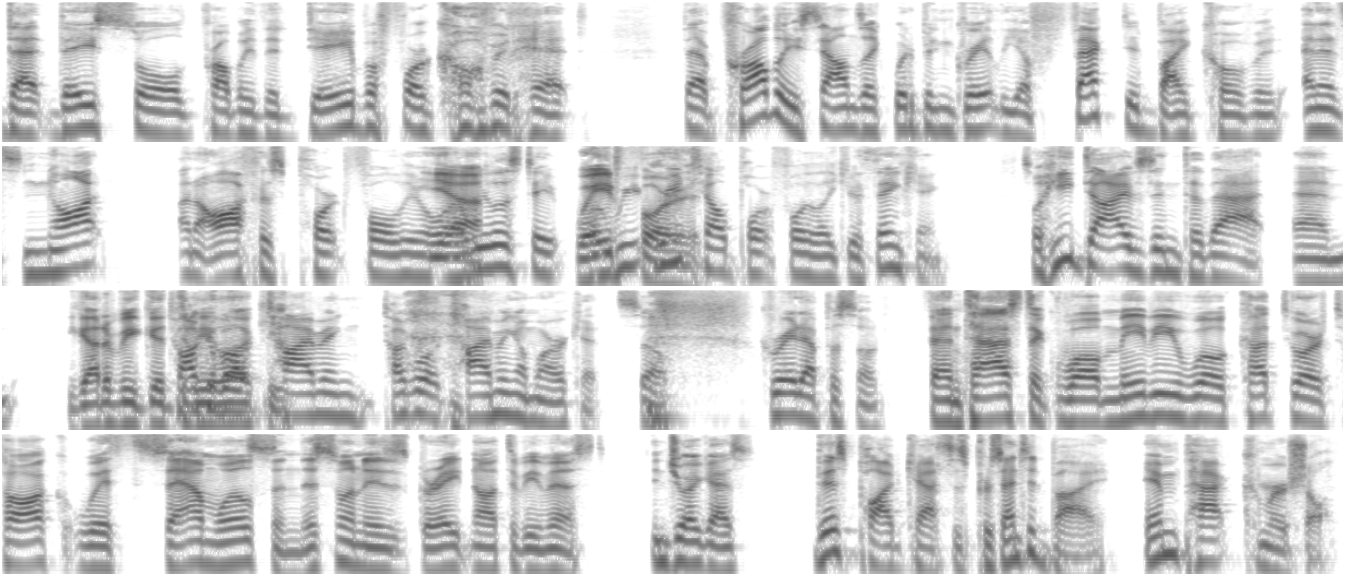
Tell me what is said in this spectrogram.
that they sold probably the day before COVID hit that probably sounds like would have been greatly affected by COVID. And it's not an office portfolio or a real estate Wait it. retail portfolio like you're thinking. So he dives into that and you got to be good to talk be about lucky. timing, talk about timing a market. So great episode. Fantastic. Well, maybe we'll cut to our talk with Sam Wilson. This one is great not to be missed. Enjoy, guys. This podcast is presented by Impact Commercial.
